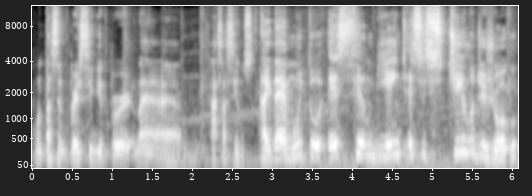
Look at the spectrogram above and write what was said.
quando tá sendo perseguido por né, é, assassinos. A ideia é muito esse ambiente, esse estilo de jogo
